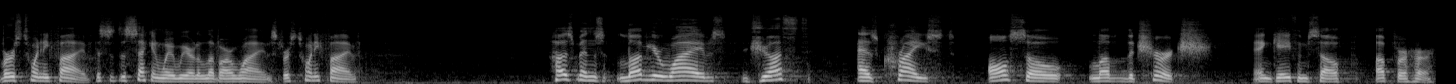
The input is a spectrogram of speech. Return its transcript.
Verse 25. This is the second way we are to love our wives. Verse 25. Husbands, love your wives just as Christ also loved the church and gave himself up for her.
